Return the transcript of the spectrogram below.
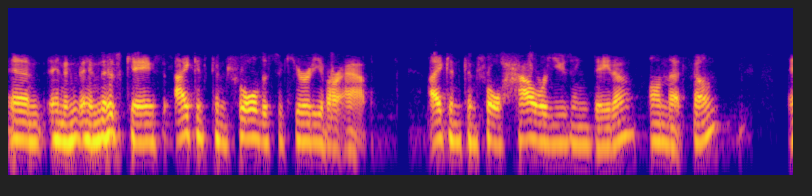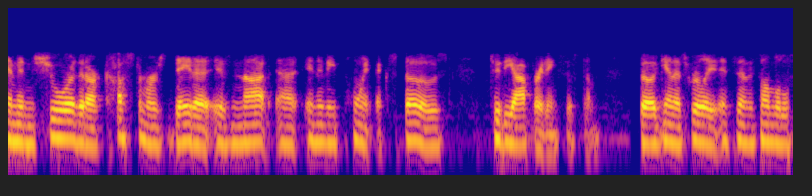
And, and in, in this case, I can control the security of our app. I can control how we're using data on that phone and ensure that our customers' data is not uh, at any point exposed to the operating system. So again, it's really it's in its own little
